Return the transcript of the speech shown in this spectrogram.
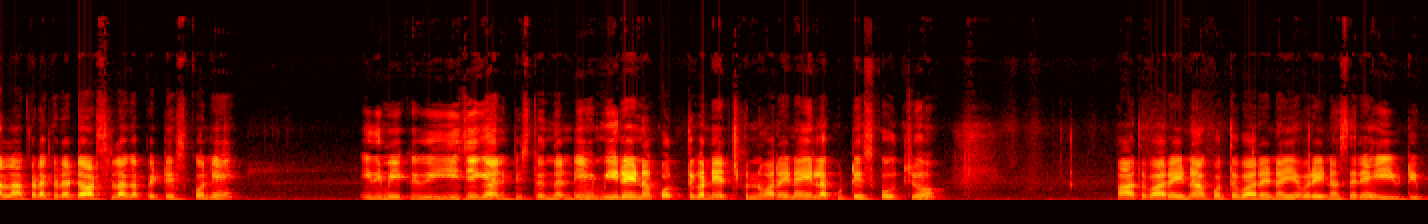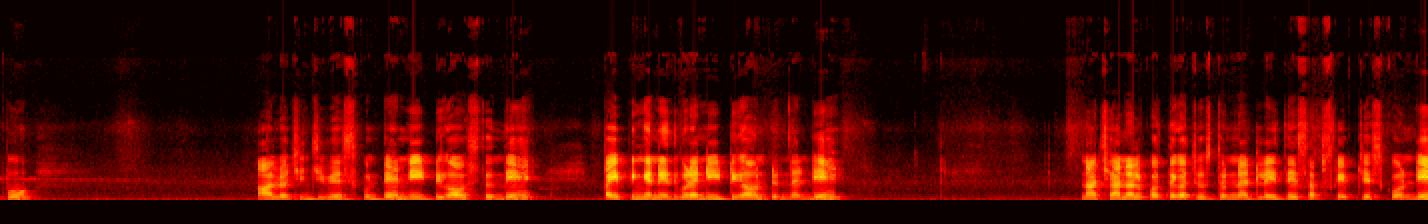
అలా అక్కడక్కడ డాట్స్ లాగా పెట్టేసుకొని ఇది మీకు ఈజీగా అనిపిస్తుందండి. మీరైనా కొత్తగా నేర్చుకున్న వారైనా ఇలా కుట్టేసుకోవచ్చు. పాతవారైనా కొత్తవారైనా ఎవరైనా సరే ఈ టిప్పు ఆలోచించి వేసుకుంటే నీట్గా వస్తుంది. పైపింగ్ అనేది కూడా నీట్గా ఉంటుందండి. నా ఛానల్ కొత్తగా చూస్తున్నట్లయితే సబ్స్క్రైబ్ చేసుకోండి.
